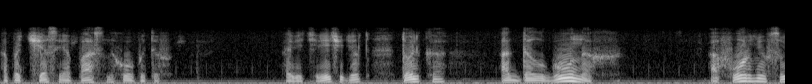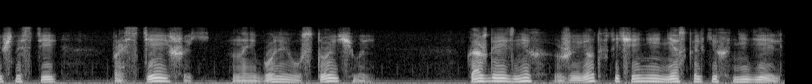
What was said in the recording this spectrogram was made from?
а подчас и опасных опытов. А ведь речь идет только о долгунах, о форме, в сущности, простейшей, наиболее устойчивой. Каждая из них живет в течение нескольких недель.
